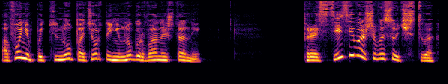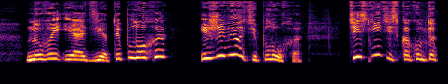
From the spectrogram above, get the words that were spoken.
Афоня подтянул потертые немного рваные штаны. «Простите, ваше высочество, но вы и одеты плохо, и живете плохо. Теснитесь в каком-то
